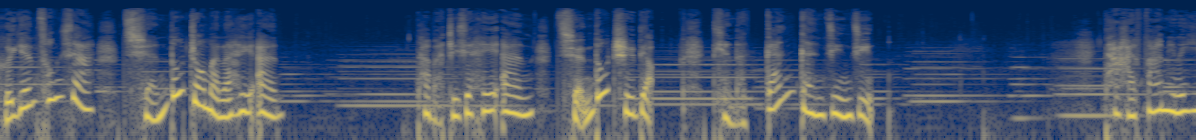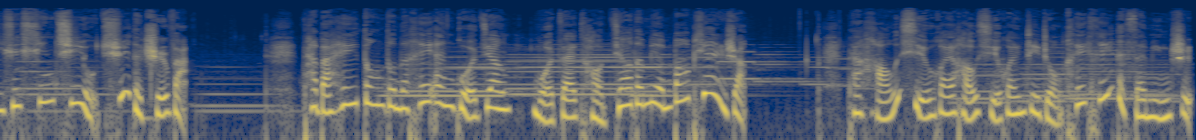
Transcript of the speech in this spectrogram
和烟囱下全都装满了黑暗。他把这些黑暗全都吃掉，舔得干干净净。他还发明了一些新奇有趣的吃法。他把黑洞洞的黑暗果酱抹在烤焦的面包片上。他好喜欢，好喜欢这种黑黑的三明治。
